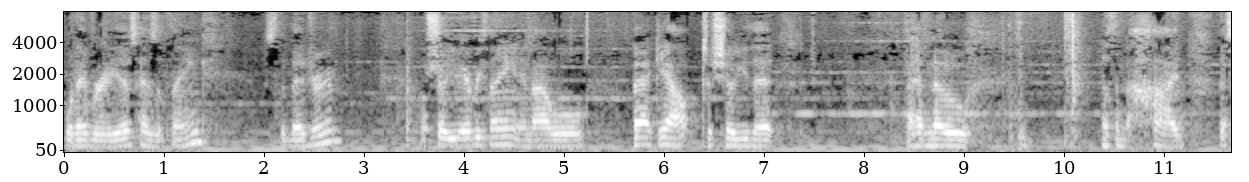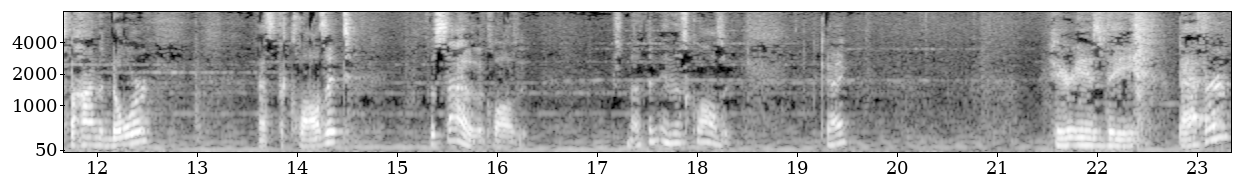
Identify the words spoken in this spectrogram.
whatever it is has a thing. It's the bedroom. I'll show you everything and I will back out to show you that I have no nothing to hide. That's behind the door. That's the closet. The side of the closet. There's nothing in this closet. Okay? Here is the bathroom.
